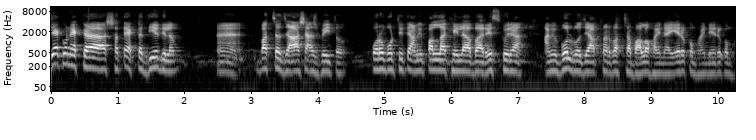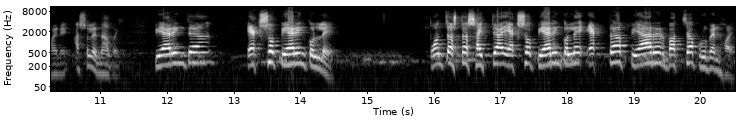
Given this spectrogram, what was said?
যে কোনো একটা সাথে একটা দিয়ে দিলাম। হ্যাঁ বাচ্চা যা আসে আসবেই তো। পরবর্তীতে আমি পাল্লা খেলা বা রেস কইরা আমি বলব যে আপনার বাচ্চা ভালো হয় নাই, এরকম হয় না এরকম হয় নাই। আসলে না ভাই। পেয়ারিংটা একশো পেয়ারিং করলে, পঞ্চাশটা, ষাটটা, একশো পেয়ারিং করলে একটা পেয়ারের বাচ্চা প্রুভেন হয়।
